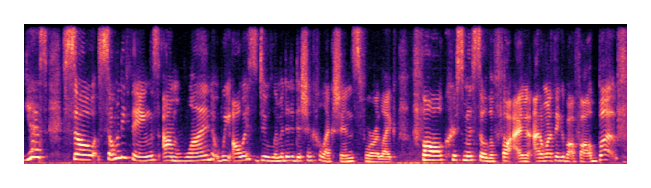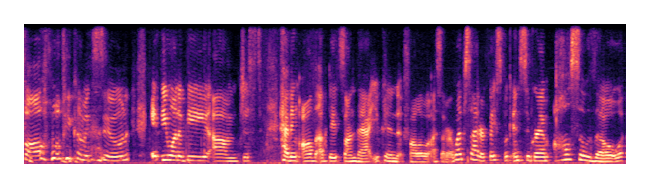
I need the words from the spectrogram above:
Yes. So, so many things. Um, one, we always do limited edition collections for like fall, Christmas. So, the fall, I, I don't want to think about fall, but fall will be coming soon. If you want to be um, just having all the updates on that, you can follow us at our website or Facebook, Instagram. Also, though,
